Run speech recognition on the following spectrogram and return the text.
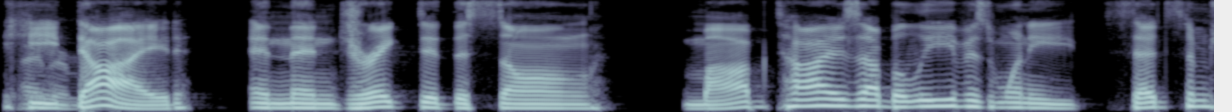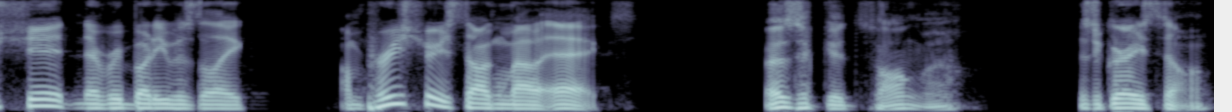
he died, and then Drake did the song "Mob Ties," I believe, is when he said some shit, and everybody was like, "I'm pretty sure he's talking about X." That's a good song though. It's a great song.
